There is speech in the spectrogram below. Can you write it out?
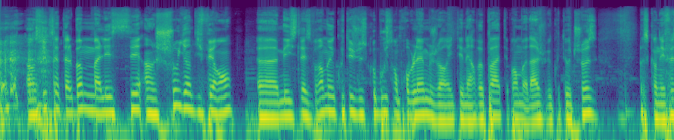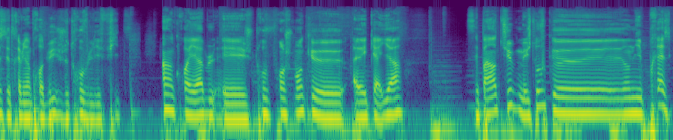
ensuite, cet album m'a laissé un chouille indifférent. euh, mais il se laisse vraiment écouter jusqu'au bout sans problème. Genre, il t'énerve pas, t'es pas en mode ah, je vais écouter autre chose. Parce qu'en effet, c'est très bien produit. Je trouve les feats incroyables. Et je trouve franchement que avec Aya, c'est pas un tube, mais je trouve que on y est presque.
